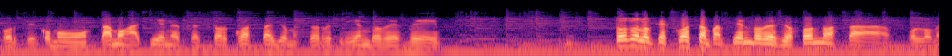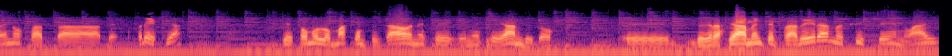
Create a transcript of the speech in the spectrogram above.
porque como estamos aquí en el sector costa, yo me estoy refiriendo desde todo lo que es costa, partiendo desde Osorno hasta, por lo menos, hasta Precia, que somos los más complicados en ese, en ese ámbito. Eh, desgraciadamente pradera no existe, no hay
